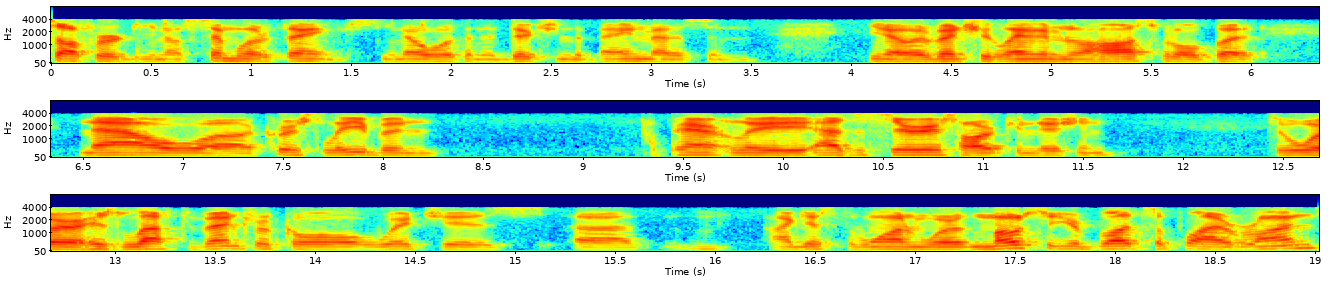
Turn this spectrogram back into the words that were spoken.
suffered you know similar things, you know, with an addiction to pain medicine, you know, eventually landed him in the hospital. But now uh, Chris Leben apparently has a serious heart condition, to where his left ventricle, which is uh, I guess the one where most of your blood supply runs,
